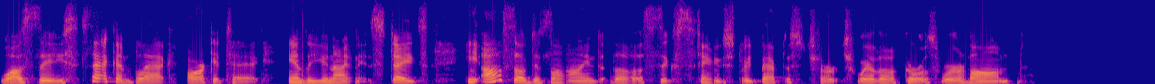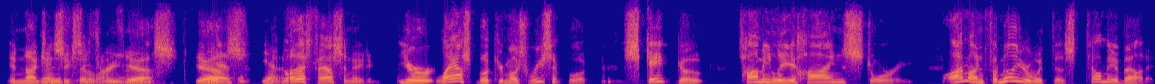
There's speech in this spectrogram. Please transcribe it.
was the second Black architect in the United States. He also designed the 16th Street Baptist Church where the girls were bombed. In 1963, yes. yes. Yes. Yes. Well, that's fascinating. Your last book, your most recent book, Scapegoat Tommy Lee Hines' story. I'm unfamiliar with this. Tell me about it.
